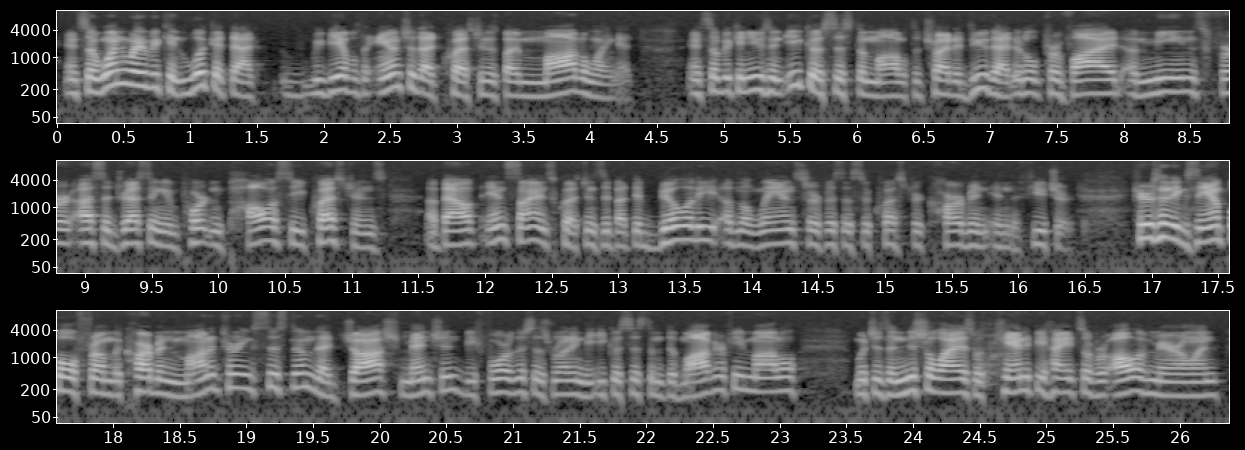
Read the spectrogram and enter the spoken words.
And so one way we can look at that, we'd be able to answer that question is by modeling it. And so we can use an ecosystem model to try to do that. It'll provide a means for us addressing important policy questions about, and science questions about the ability of the land surface to sequester carbon in the future. Here's an example from the carbon monitoring system that Josh mentioned before. This is running the ecosystem demography model, which is initialized with canopy heights over all of Maryland.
